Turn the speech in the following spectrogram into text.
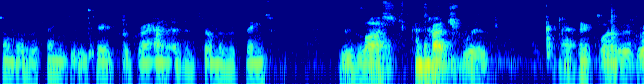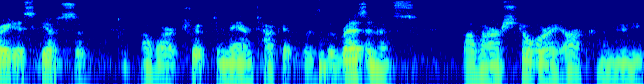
some of the things that we take for granted and some of the things we've lost touch with. And I think one of the greatest gifts of, of our trip to Nantucket was the resonance of our story, our community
